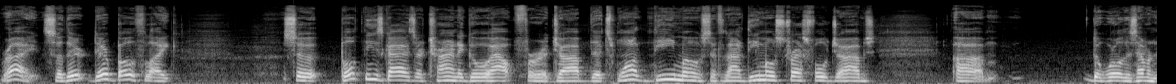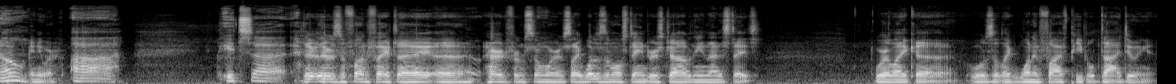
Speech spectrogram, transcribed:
Right. So they're they're both like so both these guys are trying to go out for a job that's one of the most, if not the most stressful jobs um, the world has ever known. Anywhere. Uh, it's uh, There, there was a fun fact I uh, heard from somewhere. It's like, what is the most dangerous job in the United States? Where like, uh, what was it like? One in five people die doing it.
